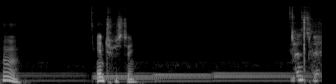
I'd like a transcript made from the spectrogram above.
Hmm. Interesting. That's it.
